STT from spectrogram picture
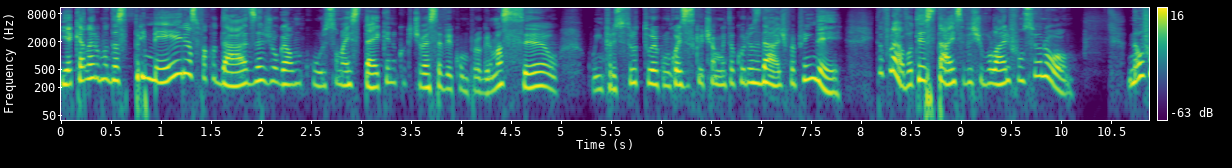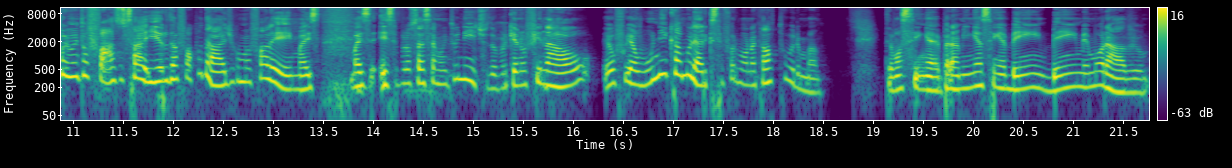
E aquela era uma das primeiras faculdades a jogar um curso mais técnico que tivesse a ver com programação, com infraestrutura, com coisas que eu tinha muita curiosidade para aprender. Então, eu falei, ah, vou testar esse vestibular e funcionou. Não foi muito fácil sair da faculdade, como eu falei, mas, mas esse processo é muito nítido, porque no final eu fui a única mulher que se formou naquela turma. Então, assim, é, para mim, assim, é bem, bem memorável.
